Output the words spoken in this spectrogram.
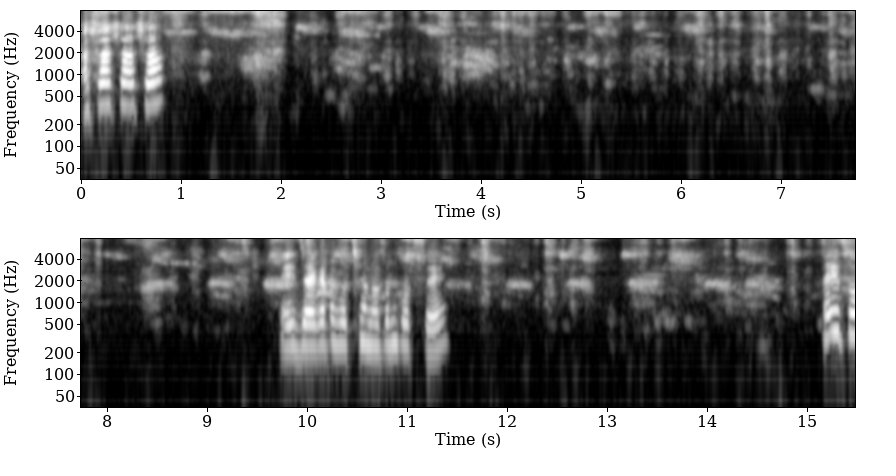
আসা আসো আসো। এই জায়গাটা হচ্ছে নতুন করছে। এই তো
